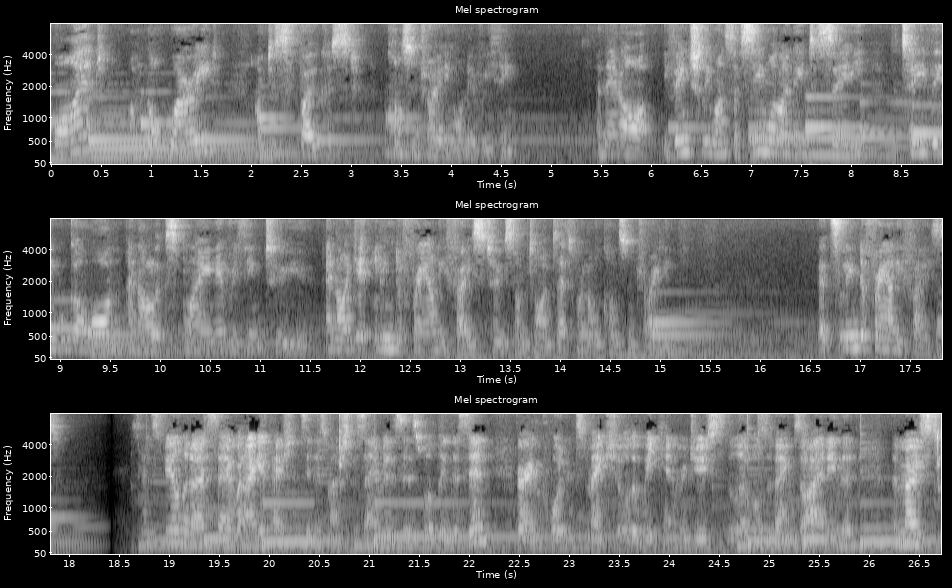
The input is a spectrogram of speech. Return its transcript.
quiet, I'm not worried, I'm just focused, concentrating on everything. And then I'll eventually, once I've seen what I need to see, the TV will go on and I'll explain everything to you. And I get Linda Frowny face too sometimes, that's when I'm concentrating. That's Linda Frowny face. So it's feel that I say when I get patients in is much the same as, as what Linda said. Very important to make sure that we can reduce the levels of anxiety that the most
